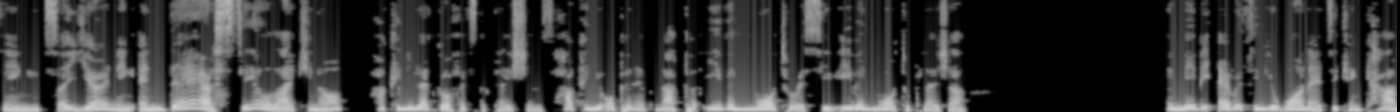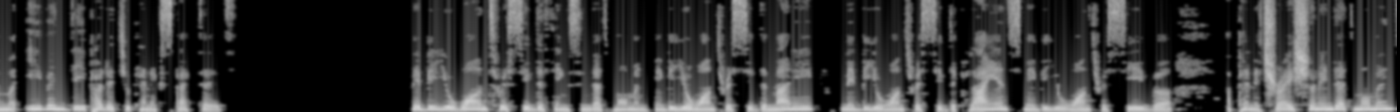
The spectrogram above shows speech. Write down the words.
thing. It's a yearning. And there still like, you know, how can you let go of expectations? How can you open up even more to receive, even more to pleasure? And maybe everything you wanted, it can come even deeper that you can expect it. Maybe you won't receive the things in that moment. Maybe you won't receive the money. Maybe you won't receive the clients. Maybe you won't receive a, a penetration in that moment.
